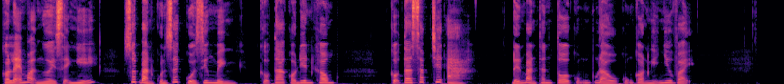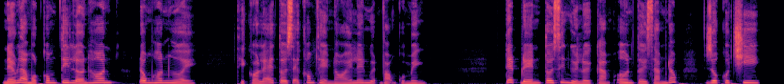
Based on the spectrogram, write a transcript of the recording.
Có lẽ mọi người sẽ nghĩ, xuất bản cuốn sách của riêng mình, cậu ta có điên không? Cậu ta sắp chết à? Đến bản thân tôi cũng đầu cũng còn nghĩ như vậy. Nếu là một công ty lớn hơn, đông hơn người, thì có lẽ tôi sẽ không thể nói lên nguyện vọng của mình. Tiếp đến tôi xin gửi lời cảm ơn tới giám đốc Yokochi,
